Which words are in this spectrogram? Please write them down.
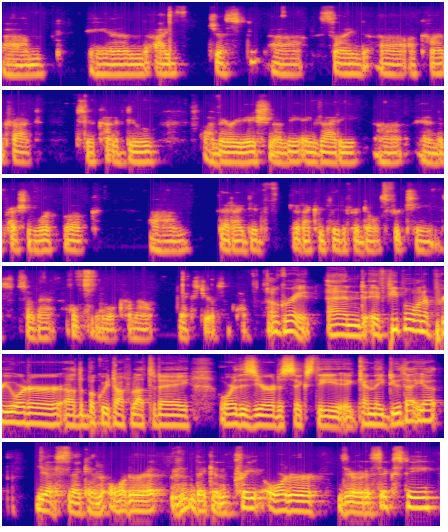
Um, and I just uh, signed uh, a contract to kind of do a variation of the anxiety and depression workbook um, that I did that I completed for adults for teens. So that hopefully will come out next year sometime. Oh, great! And if people want to pre-order uh, the book we talked about today or the zero to sixty, can they do that yet? Yes, they can order it. they can pre-order zero to sixty,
